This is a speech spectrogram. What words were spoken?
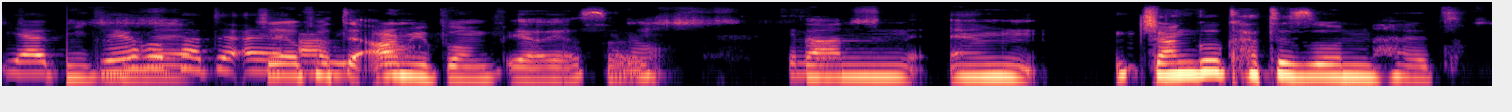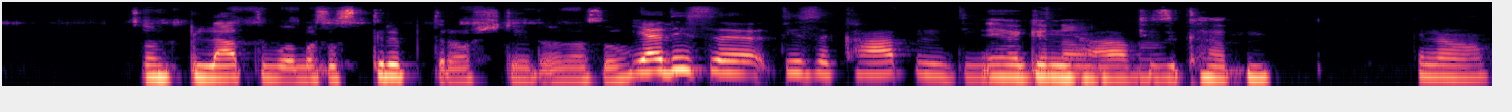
Ja, Mikrofon, J-Hope hatte äh, J-Hope hatte Army Army Bomb. Ja, ja, sorry. Genau. Genau. Dann, ähm, Jungkook hatte so ein halt, so ein Blatt, wo immer so Skript draufsteht oder so. Ja, diese, diese Karten, die Ja, genau, die haben. diese Karten. Genau.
